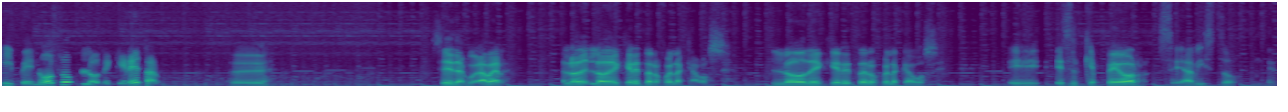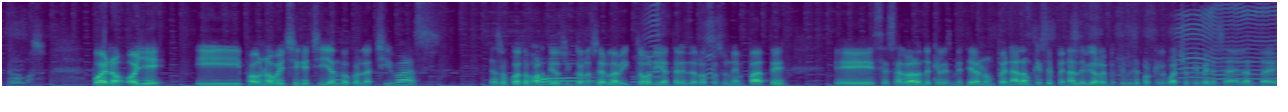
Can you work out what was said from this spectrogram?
y penoso lo de Querétaro. Sí. Sí, de acuerdo. A ver, lo de, Querétaro fue la cabose. Lo de Querétaro fue la cabose. Eh, es el que peor se ha visto de todos. Bueno, oye, y Paunovic sigue chillando con las chivas. Ya son cuatro partidos sin conocer la victoria, tres derrotas, un empate. Eh, se salvaron de que les metieran un penal, aunque ese penal debió repetirse porque el guacho Jiménez se adelanta, ¿eh?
